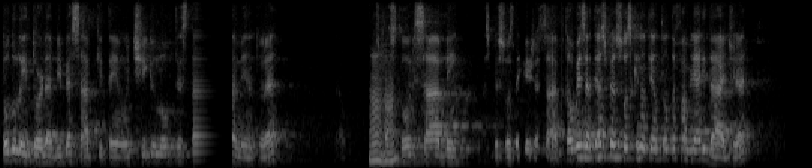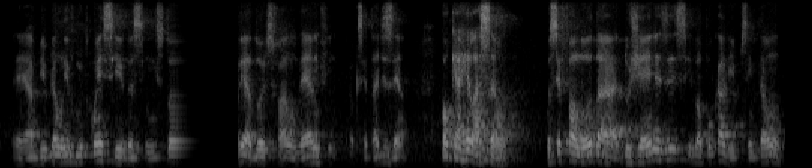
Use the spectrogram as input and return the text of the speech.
todo leitor da Bíblia sabe que tem o Antigo e o Novo Testamento, né? Os uhum. pastores sabem, as pessoas da igreja sabem, talvez até as pessoas que não tenham tanta familiaridade, né? É, a Bíblia é um livro muito conhecido, assim, historiadores falam dela, enfim, é o que você está dizendo. Qual que é a relação? Você falou da, do Gênesis e do Apocalipse, então,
